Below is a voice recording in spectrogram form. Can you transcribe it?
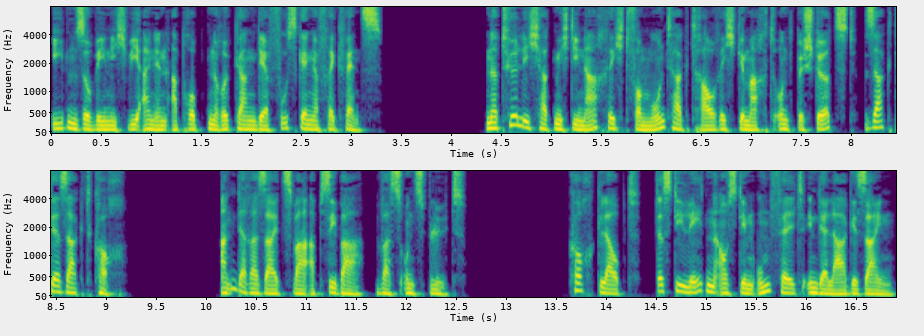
ebenso wenig wie einen abrupten Rückgang der Fußgängerfrequenz. Natürlich hat mich die Nachricht vom Montag traurig gemacht und bestürzt, sagt er sagt Koch. Andererseits war absehbar, was uns blüht. Koch glaubt, dass die Läden aus dem Umfeld in der Lage seien,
